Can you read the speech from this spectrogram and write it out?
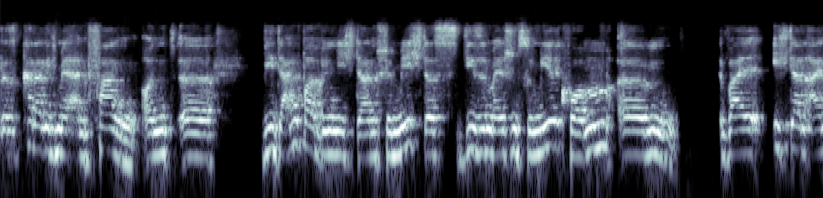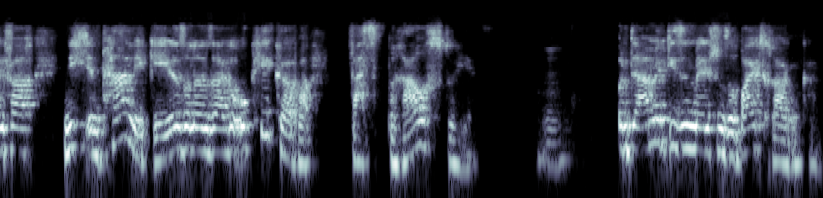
das kann er nicht mehr empfangen. Und äh, wie dankbar bin ich dann für mich, dass diese Menschen zu mir kommen, ähm, weil ich dann einfach nicht in Panik gehe, sondern sage, okay Körper, was brauchst du jetzt? Mhm. Und damit diesen Menschen so beitragen kann.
